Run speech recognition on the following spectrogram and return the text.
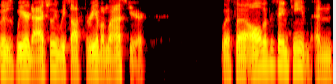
it was weird, actually. We saw three of them last year with uh, all with the same team. And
